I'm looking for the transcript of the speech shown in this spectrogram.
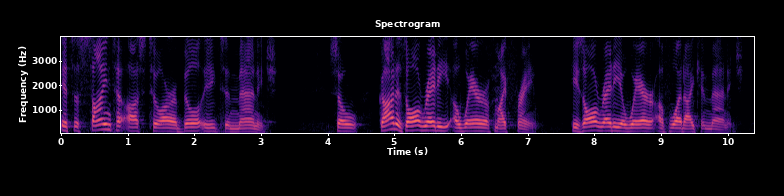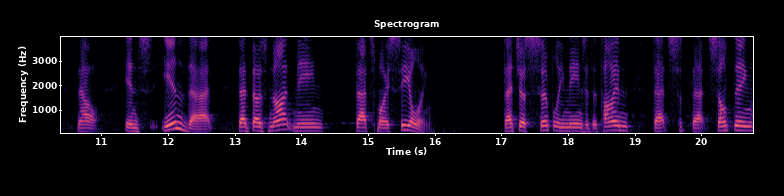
it's assigned to us to our ability to manage. So God is already aware of my frame. He's already aware of what I can manage. Now, in, in that, that does not mean that's my ceiling. That just simply means at the time that, that something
